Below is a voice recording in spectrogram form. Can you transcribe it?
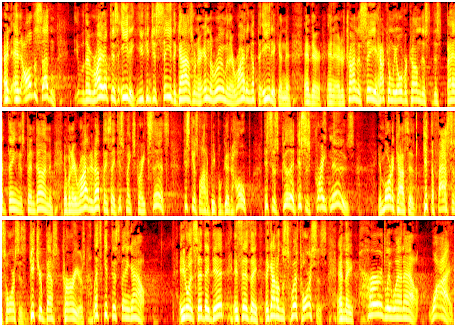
And, and all of a sudden, they write up this edict. You can just see the guys when they're in the room and they're writing up the edict and they're, and they're, and they're trying to see how can we overcome this, this bad thing that's been done. And, and when they write it up, they say, this makes great sense. This gives a lot of people good hope. This is good. This is great news. And Mordecai says, get the fastest horses, get your best couriers. Let's get this thing out. And you know what it said they did? It says they, they got on the swift horses and they hurriedly went out. Why?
